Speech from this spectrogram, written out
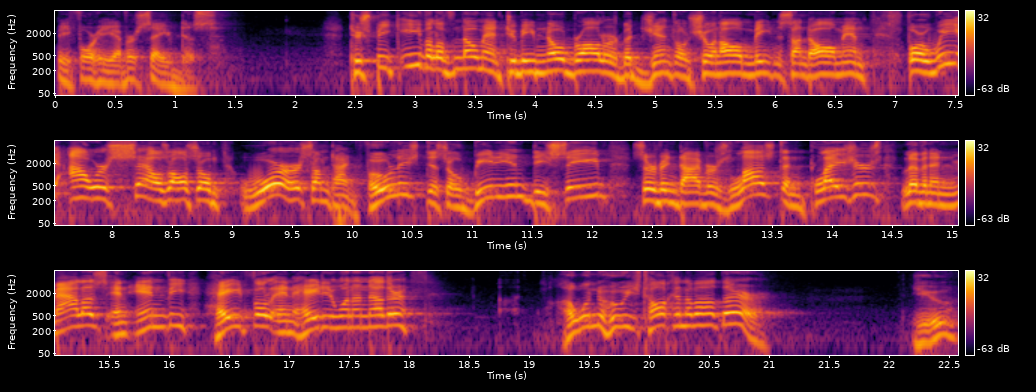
before he ever saved us to speak evil of no man, to be no brawlers, but gentle, showing all meekness unto all men. For we ourselves also were sometimes foolish, disobedient, deceived, serving divers lusts and pleasures, living in malice and envy, hateful and hating one another. I wonder who he's talking about there. You?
